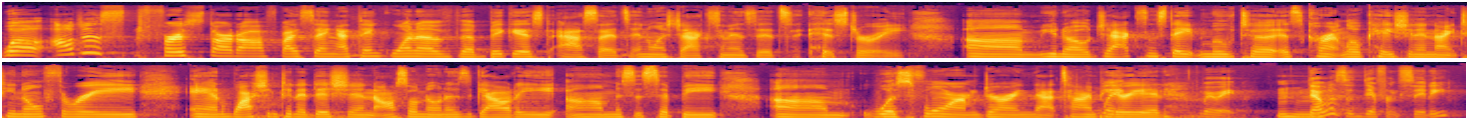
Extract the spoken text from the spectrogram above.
Well, I'll just first start off by saying I think one of the biggest assets in West Jackson is its history. Um, you know, Jackson State moved to its current location in 1903, and Washington Addition, also known as Gowdy, um, Mississippi, um, was formed during that time Wait. period. Wait, wait. That was a different city.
